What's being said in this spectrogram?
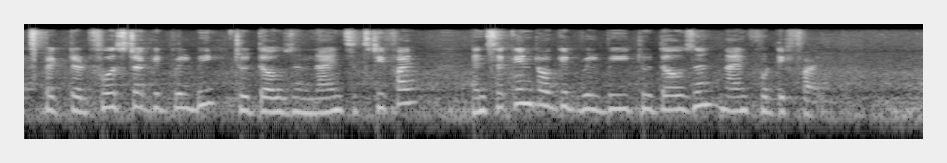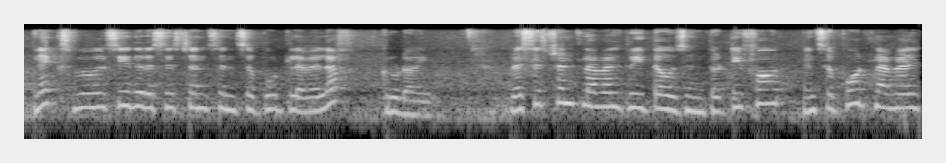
Expected first target will be 2965 and second target will be 2945. Next we will see the resistance and support level of crude oil. Resistance level 3034 and support level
